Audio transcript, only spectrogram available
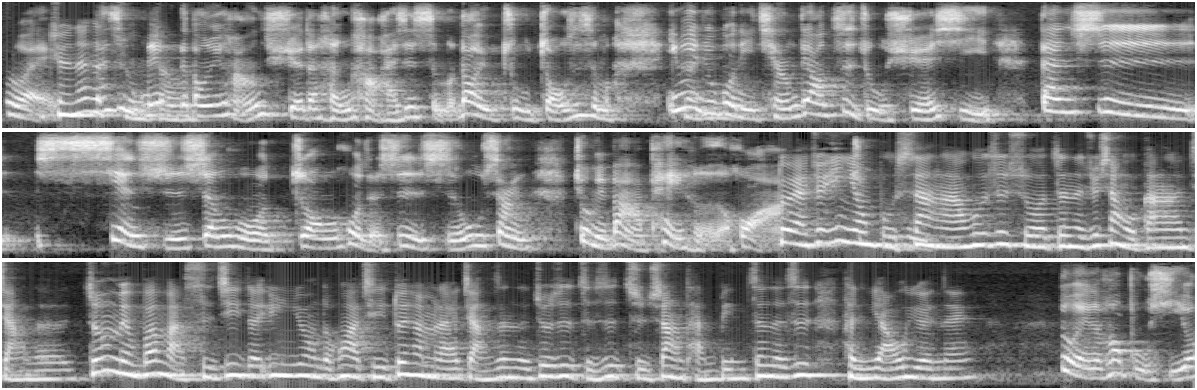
对，就那个，但是没有一个东西好像学得很好，还是什么？到底主轴是什么？因为如果你强调自主学习，但是现实生活中或者是实物上就没办法配合的话，对啊，就应用不上啊，或是说真的，就像我刚刚讲的，就没有办法实际的运用的话，其实对他们来讲，真的就是只是纸上谈兵，真的是很遥远呢。对，然后补习又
